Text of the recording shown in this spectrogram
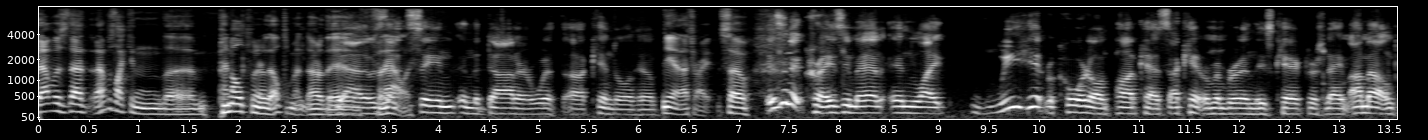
that was that that was like in the penultimate or the ultimate or the Yeah, there was finale that scene in the diner with uh, Kendall and him. Yeah, that's right. So Isn't it crazy, man? And like we hit record on podcasts. I can't remember in these characters' name. I'm out in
